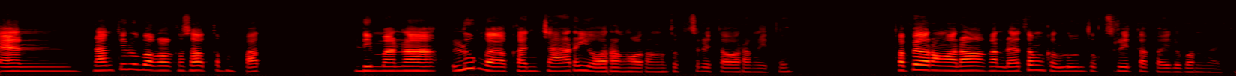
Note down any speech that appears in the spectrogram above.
and nanti lu bakal ke satu tempat di mana lu nggak akan cari orang-orang untuk cerita orang itu. Tapi orang-orang akan datang ke lu untuk cerita kehidupan mereka.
